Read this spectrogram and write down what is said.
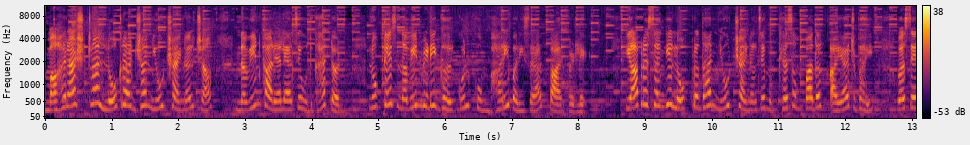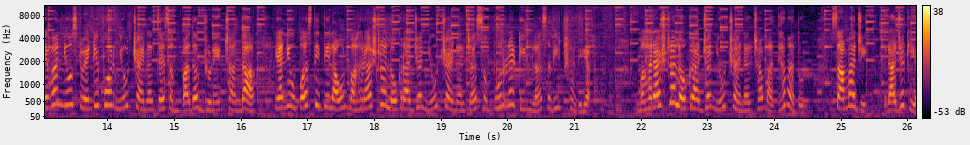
महाराष्ट्र लोकराज्य न्यूज चॅनलच्या नवीन कार्यालयाचे उद्घाटन नुकतेच नवीन विडी घरकुल कुंभारी परिसरात पार पडले. या प्रसंगी लोकप्रधान न्यूज चॅनलचे मुख्य संपादक आयाज भाई व seven news twenty four news चॅनलचे संपादक जुनेद चांदा यांनी उपस्थिती लावून महाराष्ट्र लोकराज्य न्यूज चॅनलच्या संपूर्ण टीमला सदिच्छा दिल्या. महाराष्ट्र लोकराज्य न्यूज चॅनलच्या माध्यमातून सामाजिक राजकीय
